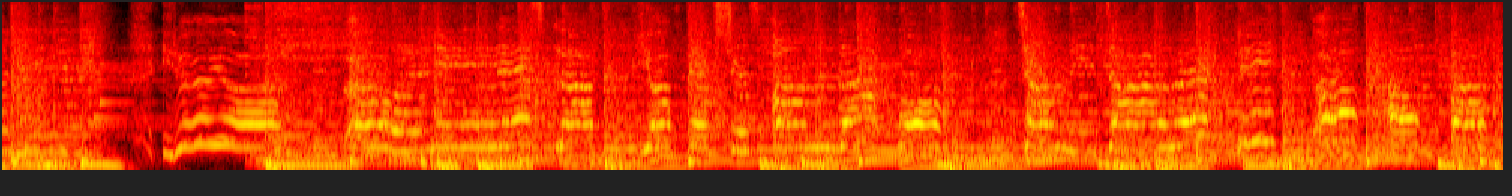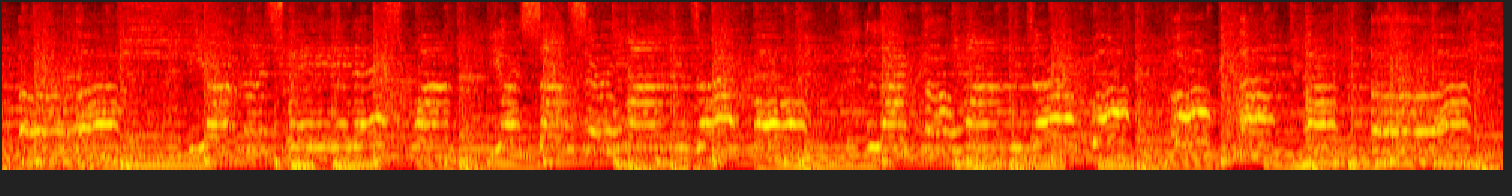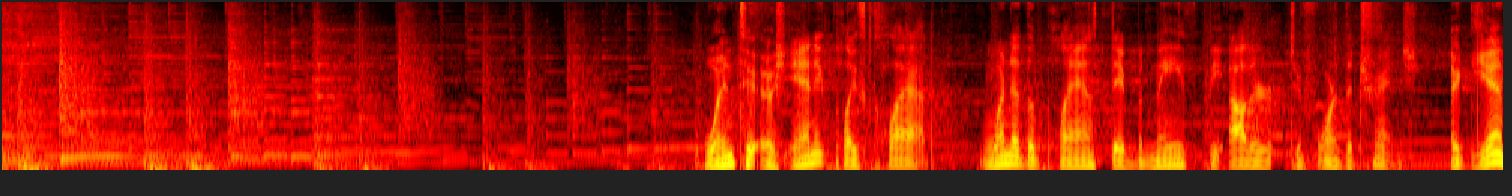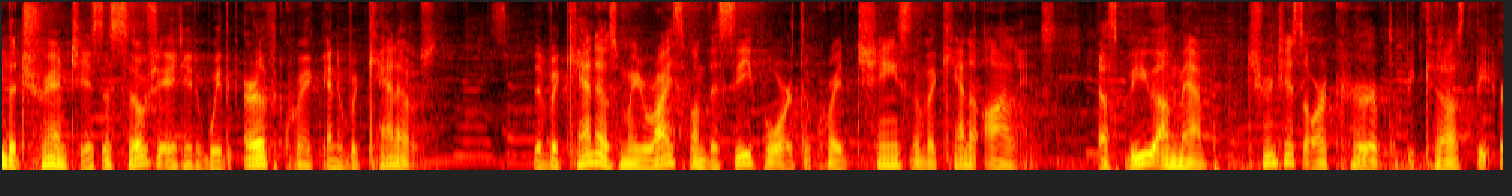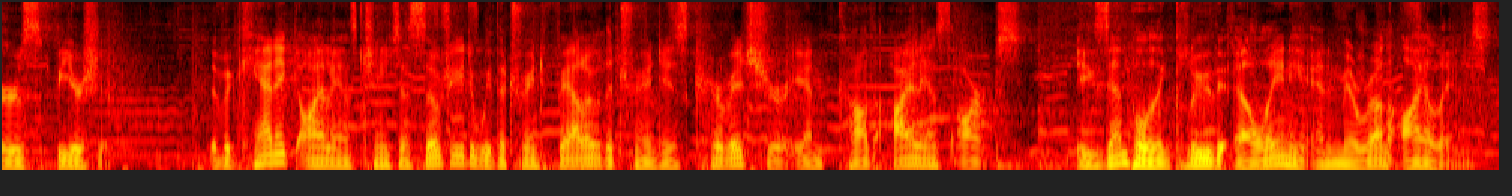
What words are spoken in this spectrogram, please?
When two oceanic plates clad, one of the planes dip beneath the other to form the trench. Again, the trench is associated with earthquake and volcanoes. The volcanoes may rise from the seafloor to create chains of volcano islands. As viewed on map, trenches are curved because the Earth's sphere shape. The volcanic islands chains associated with the trench follow the trench's curvature and called islands arcs. Examples include the Aleutian and Mariana Islands.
